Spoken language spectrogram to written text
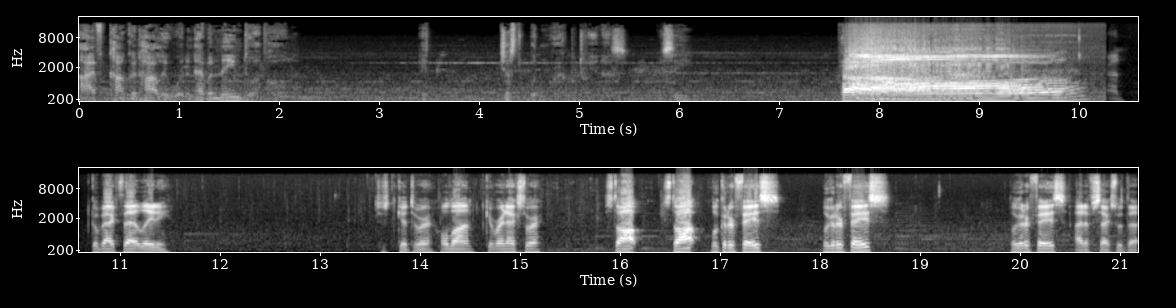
I've conquered Hollywood and have a name to uphold. It just wouldn't work between us. You see? Go back to that lady. Just get to her. Hold on. Get right next to her. Stop. Stop. Look at her face. Look at her face. Look at her face. I'd have sex with that.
